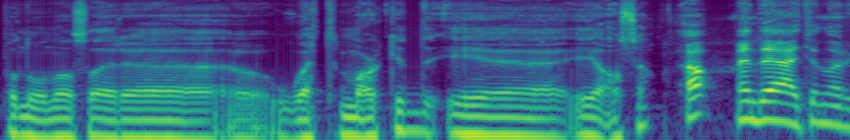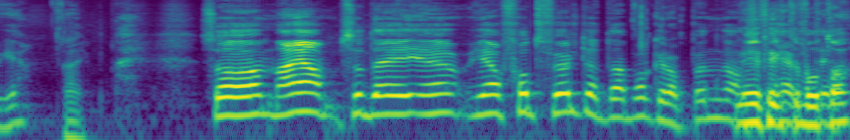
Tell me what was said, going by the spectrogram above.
på noen av sånne uh, wet market i, i Asia. Ja, Men det er ikke Norge. Nei. Så, nei, ja, så det, jeg, jeg har fått følt dette på kroppen ganske heftig. Hvor mye fikk det bot da.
